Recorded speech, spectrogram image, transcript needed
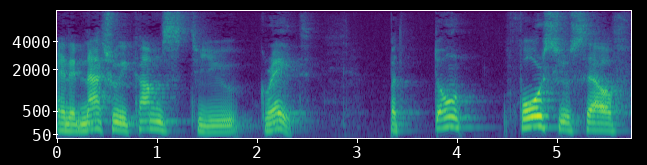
and it naturally comes to you, great. But don't force yourself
